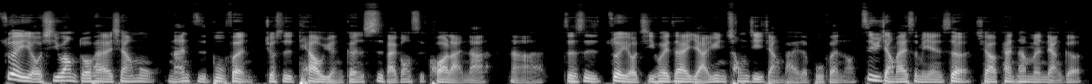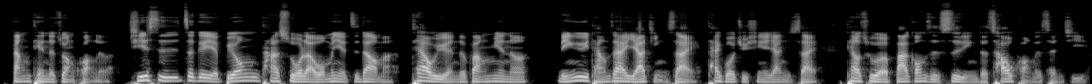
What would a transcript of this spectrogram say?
最有希望夺牌的项目男子部分就是跳远跟四百公尺跨栏呐。那这是最有机会在亚运冲击奖牌的部分哦。至于奖牌什么颜色，就要看他们两个当天的状况了。其实这个也不用他说了，我们也知道嘛。跳远的方面呢，林玉堂在亚锦赛泰国举行的亚锦赛跳出了八公尺四零的超狂的成绩。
